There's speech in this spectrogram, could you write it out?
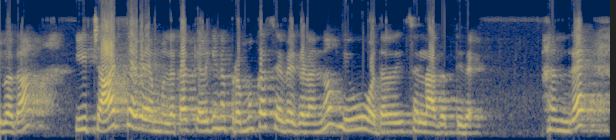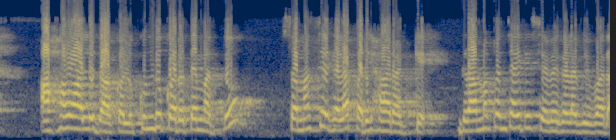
ಇವಾಗ ಈ ಚಾಟ್ ಸೇವೆಯ ಮೂಲಕ ಕೆಳಗಿನ ಪ್ರಮುಖ ಸೇವೆಗಳನ್ನು ನೀವು ಒದಗಿಸಲಾಗುತ್ತಿದೆ. ಅಂದ್ರೆ ಅಹವಾಲು ದಾಖಲು ಕುಂದುಕೊರತೆ ಮತ್ತು ಸಮಸ್ಯೆಗಳ ಪರಿಹಾರಕ್ಕೆ, ಗ್ರಾಮ ಪಂಚಾಯಿತಿ ಸೇವೆಗಳ ವಿವರ,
